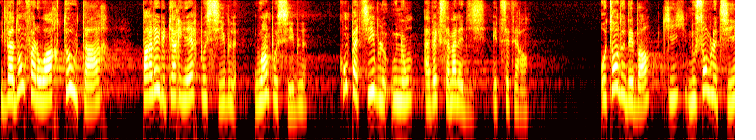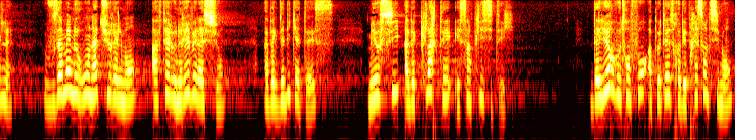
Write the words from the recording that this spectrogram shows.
Il va donc falloir, tôt ou tard, parler des carrières possibles ou impossibles, compatibles ou non avec sa maladie, etc. Autant de débats qui, nous semble-t-il, vous amèneront naturellement à faire une révélation avec délicatesse, mais aussi avec clarté et simplicité. D'ailleurs, votre enfant a peut-être des pressentiments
